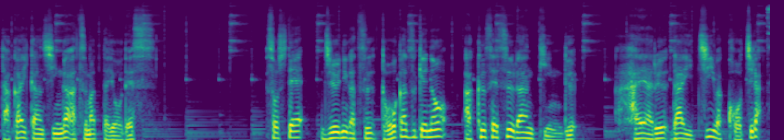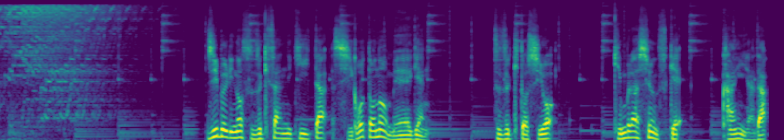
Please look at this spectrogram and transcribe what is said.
高い関心が集まったようです。そして12月10日付のアクセスランキング。流行る第1位はこちら。ジブリの鈴木さんに聞いた仕事の名言。鈴木敏夫木村俊介菅谷田。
